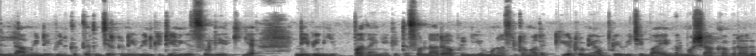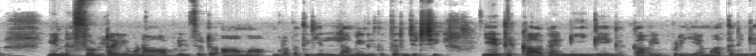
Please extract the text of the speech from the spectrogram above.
எல்லாமே நிவினுக்கு தெரிஞ்சிருக்கு. நிவீன்கிட்டயே நீங்கள் சொல்லியிருக்கீங்க. நிவின் இப்போ தான் எங்ககிட்ட சொன்னார் அப்படின்னு யமுனா சொல்கிறாங்க அதை கேட்டோடனே அப்படியே விஜய் பயங்கரமாக ஷாக் ஆகுறாரு. என்ன சொல்கிற யமுனா அப்படின்னு சொல்லிட்டு ஆமாம் உங்களை பற்றி எல்லாமே எங்களுக்கு தெரிஞ்சிடுச்சு. எதுக்காக நீங்கள் எங்கள் அக்காவை இப்படி ஏமாத்துனீங்க?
